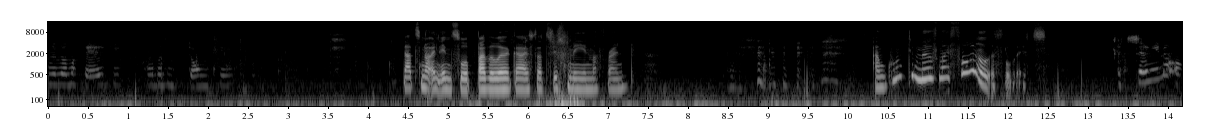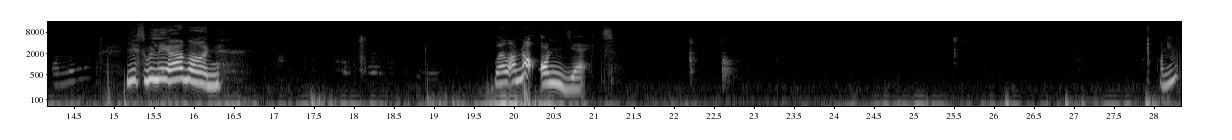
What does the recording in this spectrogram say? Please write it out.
reload my page, you little donkey. That's not an insult, by the way, guys. That's just me and my friend. I'm going to move my phone a little bit. It's saying you're not on. Yes, Willie, I'm on. Well, I'm not on yet. I'm not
